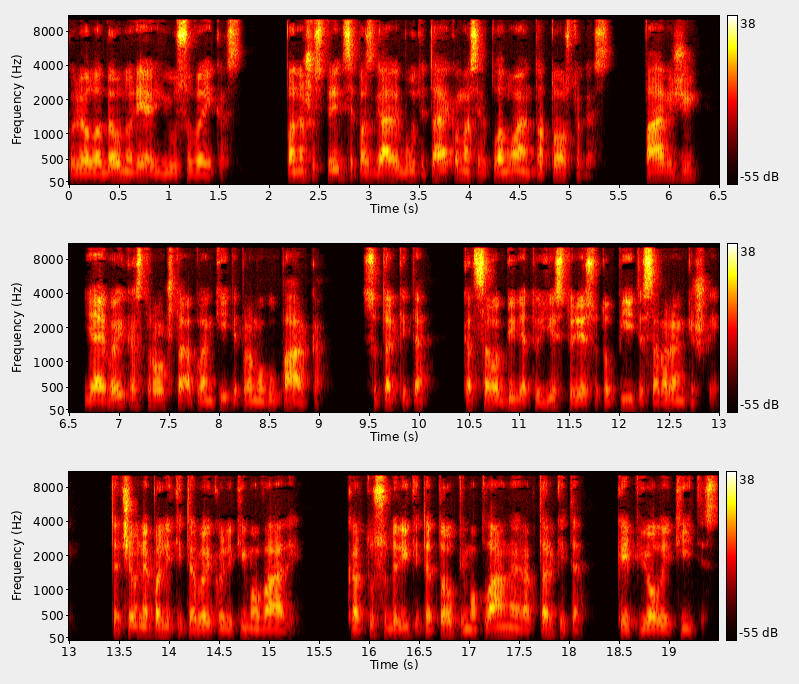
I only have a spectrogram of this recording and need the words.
kurio labiau norėjo jūsų vaikas. Panašus principas gali būti taikomas ir planuojant atostogas. Pavyzdžiui, jei vaikas trokšta aplankyti pramogų parką, sutarkite, kad savo bilietų jis turės sutaupyti savarankiškai. Tačiau nepalikite vaiko likimo valiai. Kartu sudarykite taupimo planą ir aptarkite, kaip jo laikytis.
